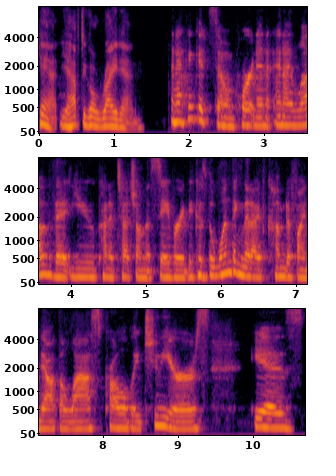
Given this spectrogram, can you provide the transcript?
Can't. You have to go right in. And I think it's so important. And, and I love that you kind of touch on the savory because the one thing that I've come to find out the last probably two years is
